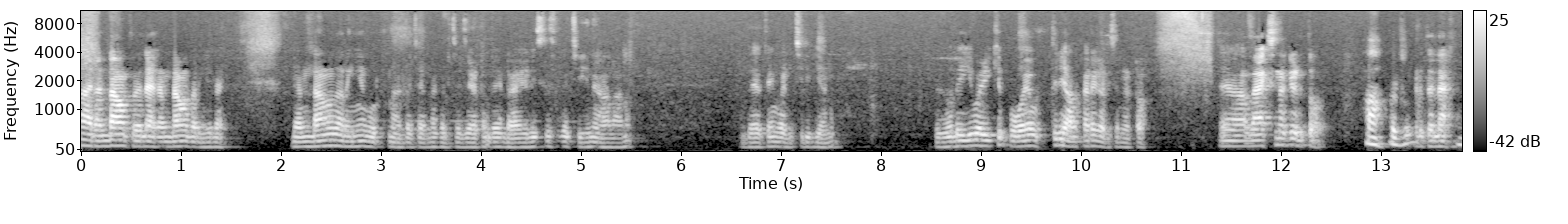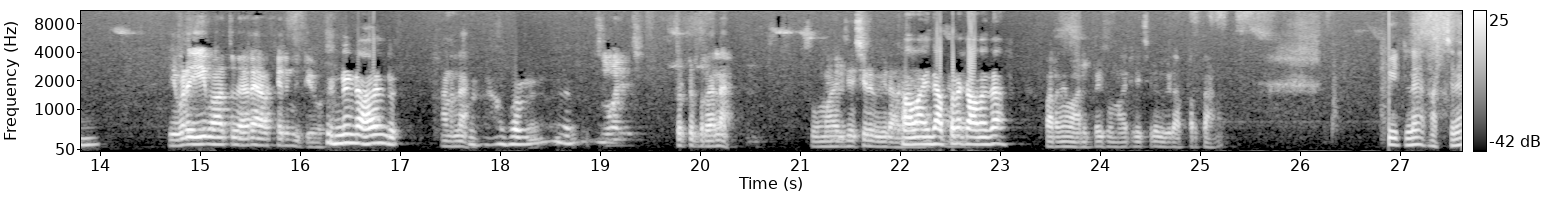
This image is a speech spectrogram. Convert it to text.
ആ രണ്ടാമത്തെ അല്ലേ? രണ്ടാമത് ഇറങ്ങി അല്ലേ? രണ്ടാമത് ഇറങ്ങിയ കുറുക്കനാട്ടോ ചേട്ടനെ കളിച്ച ചേട്ടന്റെ ഡയാലിസിസ് ഒക്കെ ചെയ്യുന്ന ആളാണ്. അദ്ദേഹത്തെയും കടിച്ചിരിക്കുകയാണ്. അതുപോലെ ഈ വഴിക്ക് പോയ ഒത്തിരി ആൾക്കാരെ കടിച്ചിട്ടുണ്ട് കേട്ടോ. വാക്സിൻ ഒക്കെ എടുത്തോ. എടുത്തല്ലേ? ഇവിടെ ഈ ഭാഗത്ത് വേറെ ആർക്കെങ്കിലും കിട്ടിയോ? ആളുണ്ട്. ആണല്ലേ? തൊട്ടിപ്പുറം അല്ലേ? സുമാരി ചേച്ചിയുടെ വീടാണ്. പറഞ്ഞ മാറിപ്പോയി കുമാരി ചേച്ചിയുടെ വീട് അപ്പുറത്താണ്. വീട്ടിലെ അച്ഛനെ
